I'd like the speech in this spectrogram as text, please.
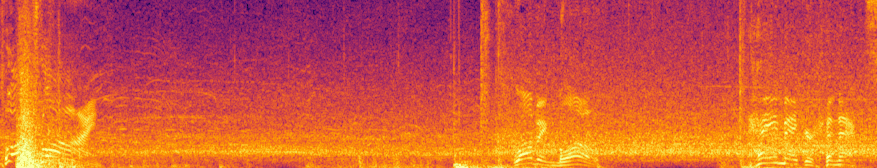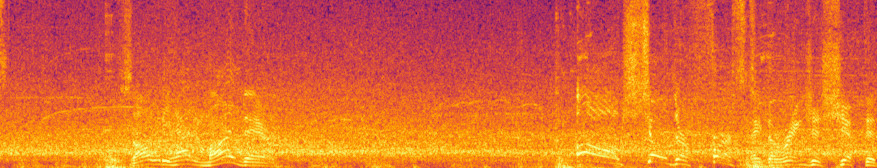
Clothesline. Clubbing blow. Haymaker connects. Saw what he had in mind there. Oh, shoulder first. I think the ring just shifted.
